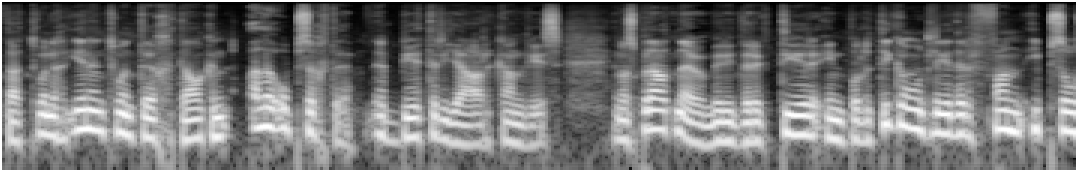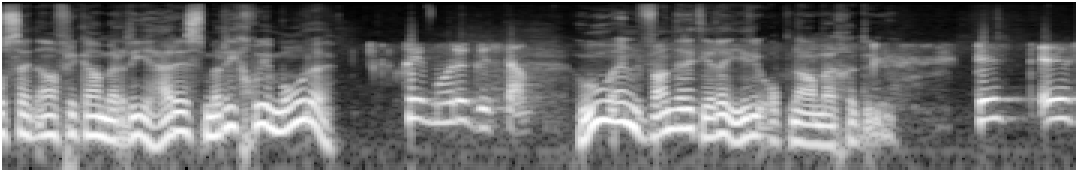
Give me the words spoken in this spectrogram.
dat 2021 dalk in alle opsigte 'n beter jaar kan wees. En ons praat nou met die direkteur en politieke ontleder van Ipsos Suid-Afrika, Marie Harris. Marie, goeiemôre. Goeiemôre, Gustav. Hoe en wanneer het julle hierdie opname gedoen? Dit is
